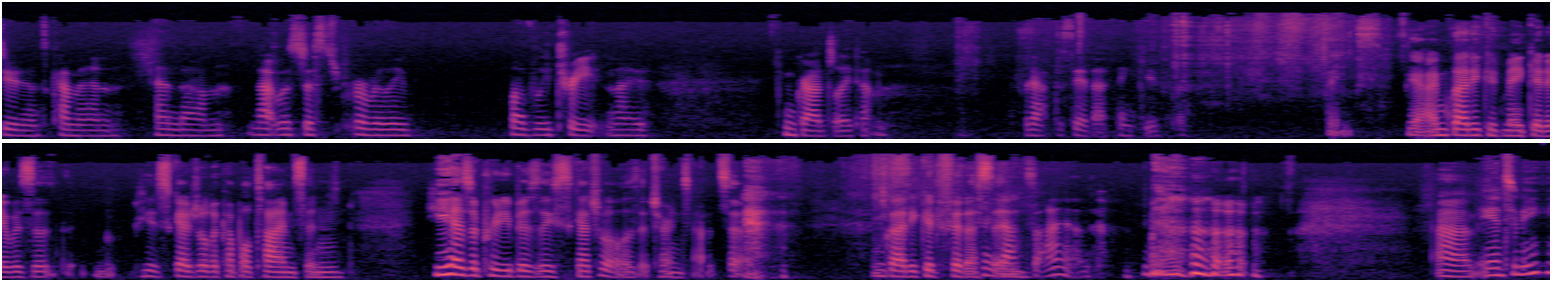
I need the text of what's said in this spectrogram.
students come in. And um, that was just a really lovely treat, and I congratulate him. I Forgot to say that. Thank you for. Thanks. Yeah, I'm glad he could make it. It was a, he's scheduled a couple times and he has a pretty busy schedule as it turns out, so I'm glad he could fit us in. Zion. Um, Anthony?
